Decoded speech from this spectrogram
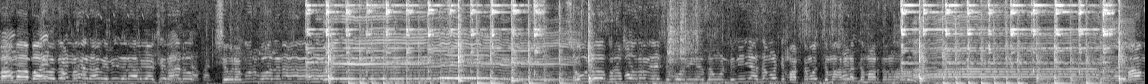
బామా పార్వతమ్మ నాలుగు మీద నాలుగు అక్షరాలు. శివుల గురు బోధన శివులో గురు అసమంటి నీ అసమంటి పట్నం వచ్చి మారలక్క మాడుతున్నాడు మామ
